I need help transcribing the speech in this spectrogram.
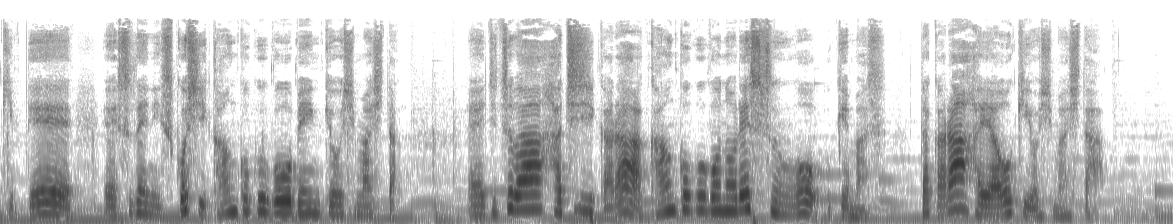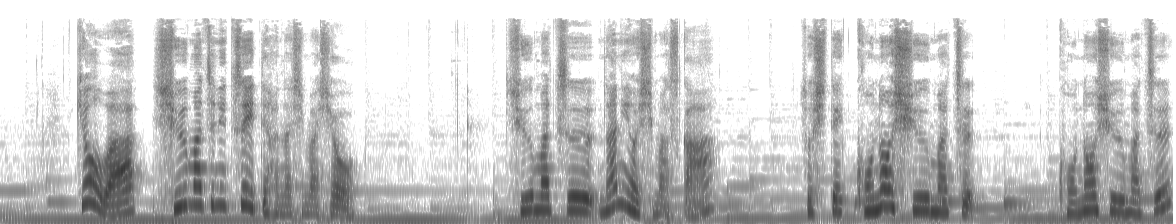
起きてえーすで、に少し韓国語を勉強しました。えー実は8時から韓国語のレッスンを受けます。だから早起きをしました。今日は週末について話しましょう。週末何をしますか？そしてこの週末、この週末、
